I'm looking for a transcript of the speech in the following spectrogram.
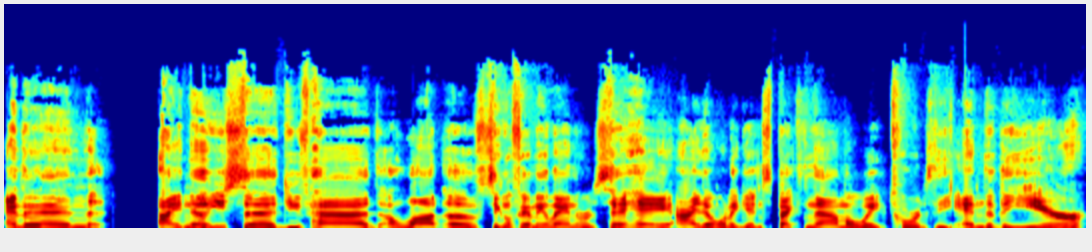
and then I know you said you've had a lot of single family landlords say, hey, I don't want to get inspected now. I'm gonna wait towards the end of the year,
